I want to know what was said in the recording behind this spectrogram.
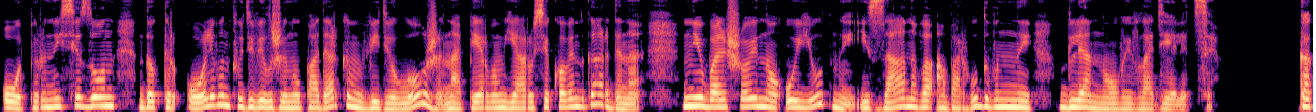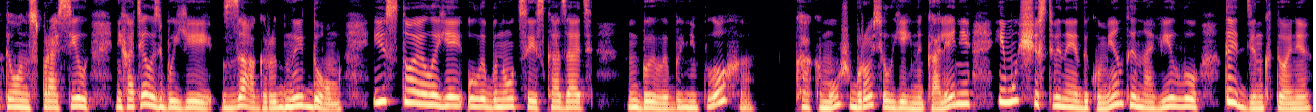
оперный сезон, доктор Оливанд удивил жену подарком в виде ложи на первом ярусе Ковент-Гардена, небольшой, но уютный и заново оборудованный для новой владелицы. Как-то он спросил, не хотелось бы ей загородный дом, и стоило ей улыбнуться и сказать «было бы неплохо», как муж бросил ей на колени имущественные документы на виллу Теддингтоне,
